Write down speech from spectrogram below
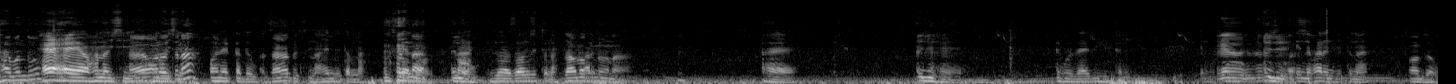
হ্যাঁ বন্ধু। হ্যাঁ হ্যাঁ হ্যাঁ হইছে হ্যাঁ, ওখানে হইছে না? অনেকটা দেব। জায়গা তো না হিন্দি দিতাম না। না, না হিন্দি যেত না জামা কিনো না। হ্যাঁ এই যে হ্যাঁ। যাই কিন্তু পারেন যেত না যাও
